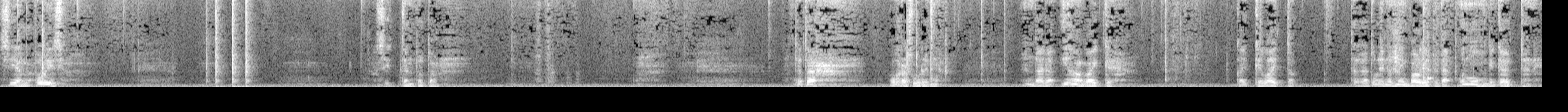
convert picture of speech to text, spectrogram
Siellä olisi. Sitten tota, tätä ohrasuurimu. En taida ihan kaikkea, kaikkea laittaa. Tätä tuli nyt niin paljon, että tätä voi muuhunkin käyttää. Niin.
